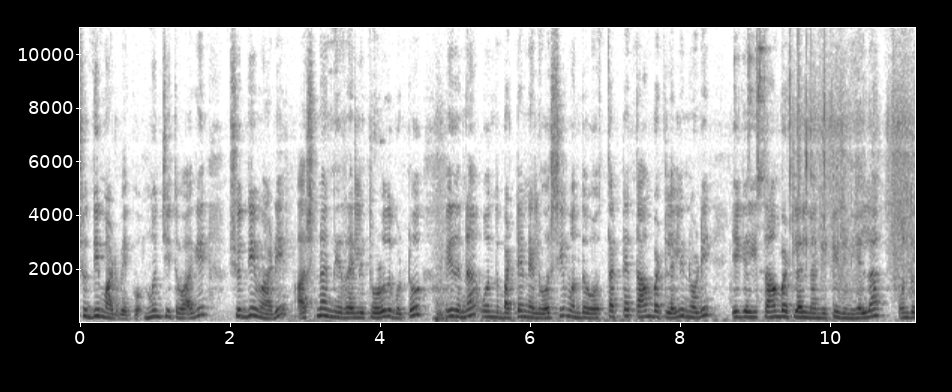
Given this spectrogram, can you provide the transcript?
ಶುದ್ಧಿ ಮಾಡಬೇಕು. ಮುಂಚಿತವಾಗಿ ಶುದ್ಧಿ ಮಾಡಿ ಅರ್ಶಿನ ನೀರಲ್ಲಿ ತೊಳೆದುಬಿಟ್ಟು ಇದನ್ನು ಒಂದು ಬಟ್ಟೆನಲ್ಲಿ ಒರೆಸಿ ಒಂದು ತಟ್ಟೆ ತಾಂಬಟ್ಲಲ್ಲಿ ನೋಡಿ. ಈಗ ಈ ತಾಂಬಟ್ಲಲ್ಲಿ ನಾನು ಇಟ್ಟಿದ್ದೀನಿ, ಎಲ್ಲ ಒಂದು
